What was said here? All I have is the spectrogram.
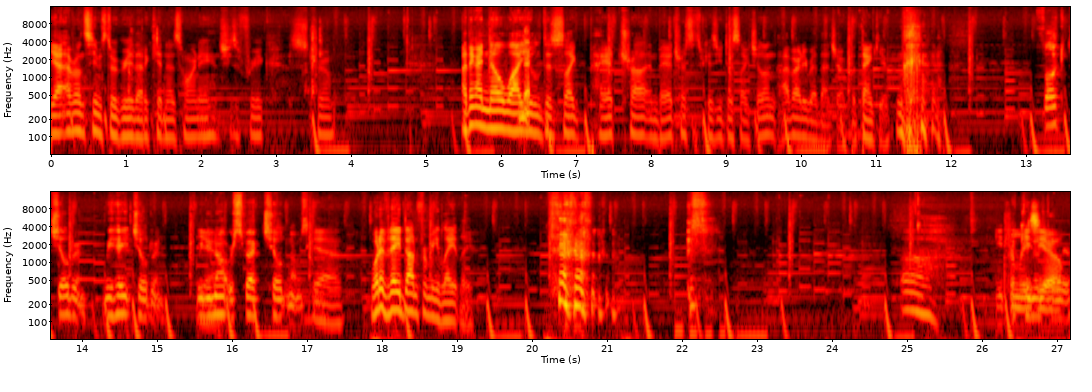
Yeah, everyone seems to agree that Echidna is horny she's a freak. It's true. I think I know why you dislike Petra and Beatrice. It's because you dislike children. I've already read that joke, but thank you. Fuck children. We hate children. We do not respect children. No, I'm just yeah. What have they done for me lately? kidding. Need from Penis ReZero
